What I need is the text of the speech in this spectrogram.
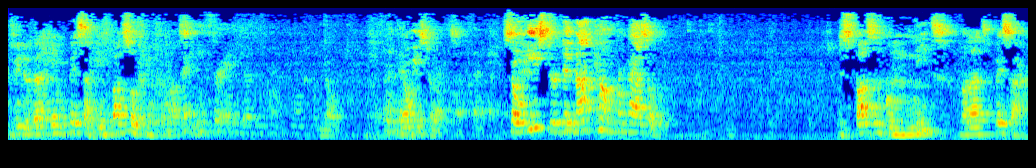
vinden we daar geen Pesach, geen Passover informatie. Easter egg doesn't have No. No Easter eggs. So Easter did not come from Passover. Dus Pasen komt niet vanuit Pesach.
